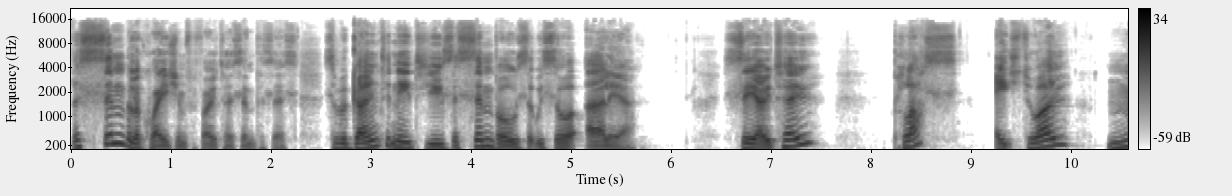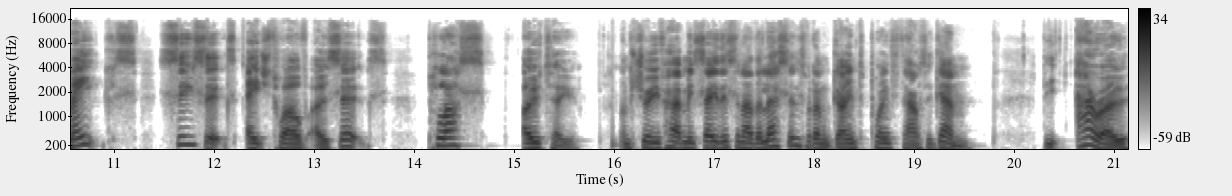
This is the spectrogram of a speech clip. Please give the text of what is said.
the symbol equation for photosynthesis, so we're going to need to use the symbols that we saw earlier. CO2 plus H2O makes C6H12O6 plus O2. I'm sure you've heard me say this in other lessons, but I'm going to point it out again. The arrow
